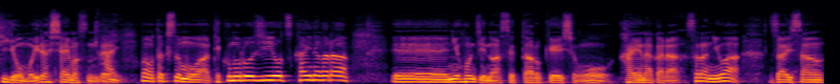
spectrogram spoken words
企業もいらっしゃいますんで、はい、まあ私どもはテクノロジーを使いながら、えー、日本人のアセットアロケーションを変えながら、さらには財産、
